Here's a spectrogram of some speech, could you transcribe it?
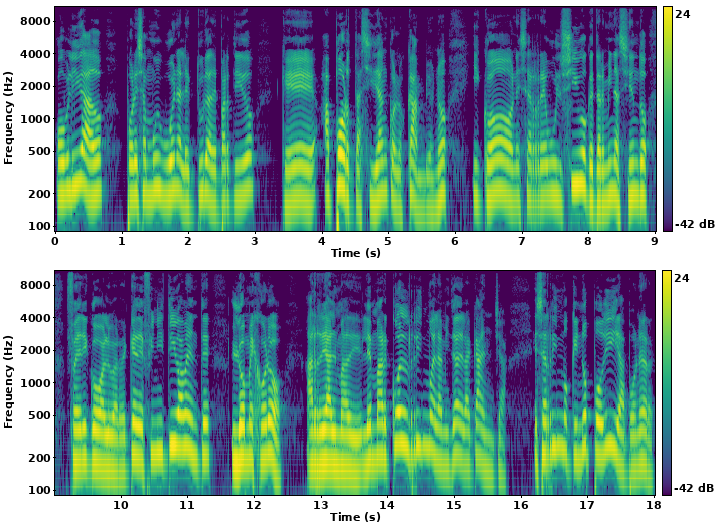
obligado por esa muy buena lectura de partido que aporta Zidane con los cambios, ¿no? Y con ese revulsivo que termina siendo Federico Valverde, que definitivamente lo mejoró al Real Madrid, le marcó el ritmo a la mitad de la cancha, ese ritmo que no podía poner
